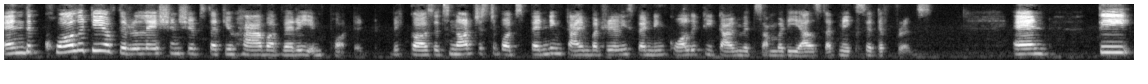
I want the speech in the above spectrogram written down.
And the quality of the relationships that you have are very important because it's not just about spending time, but really spending quality time with somebody else that makes a difference. And the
